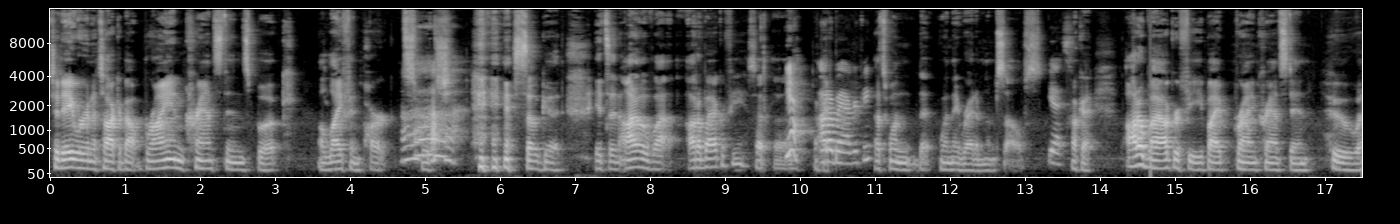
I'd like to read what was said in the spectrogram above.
Today we're going to talk about Bryan Cranston's book, A Life in Parts, Ah. which is so good. It's an autobi- autobiography. Is that, uh, yeah, okay. autobiography. That's one that when they write them themselves. Yes. Okay. Autobiography by Bryan Cranston, who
